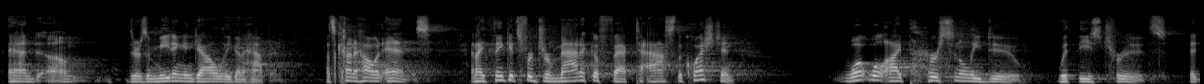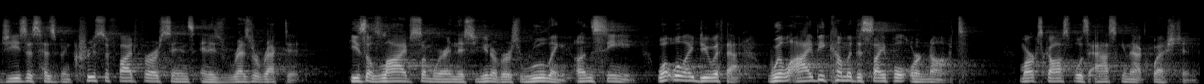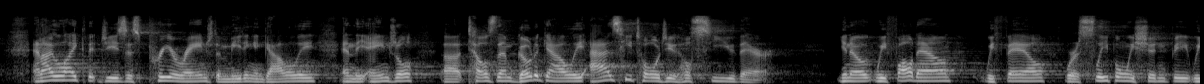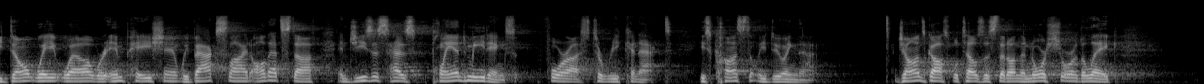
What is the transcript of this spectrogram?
and um, there's a meeting in Galilee going to happen. That's kind of how it ends. And I think it's for dramatic effect to ask the question what will I personally do with these truths? that Jesus has been crucified for our sins and is resurrected. He's alive somewhere in this universe, ruling, unseen. What will I do with that? Will I become a disciple or not? Mark's gospel is asking that question. And I like that Jesus prearranged a meeting in Galilee, and the angel uh, tells them, Go to Galilee. As he told you, he'll see you there. You know, we fall down, we fail, we're asleep when we shouldn't be, we don't wait well, we're impatient, we backslide, all that stuff. And Jesus has planned meetings for us to reconnect. He's constantly doing that. John's gospel tells us that on the north shore of the lake,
